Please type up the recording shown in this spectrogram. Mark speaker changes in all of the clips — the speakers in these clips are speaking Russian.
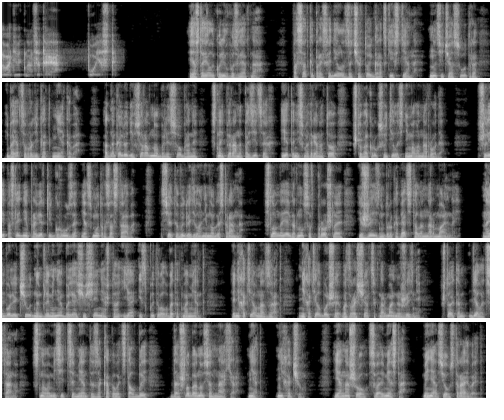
Speaker 1: Глава 19. Поезд.
Speaker 2: Я стоял и курил возле окна. Посадка происходила за чертой городских стен, но сейчас утро, и бояться вроде как некого. Однако люди все равно были собраны, снайпера на позициях, и это несмотря на то, что вокруг суетилось немало народа. Шли последние проверки груза и осмотр состава. Все это выглядело немного странно. Словно я вернулся в прошлое, и жизнь вдруг опять стала нормальной. Наиболее чудным для меня были ощущения, что я испытывал в этот момент. Я не хотел назад, не хотел больше возвращаться к нормальной жизни. Что я там делать стану? Снова месить цемент и закапывать столбы? Да шло бы оно все нахер. Нет, не хочу. Я нашел свое место. Меня все устраивает.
